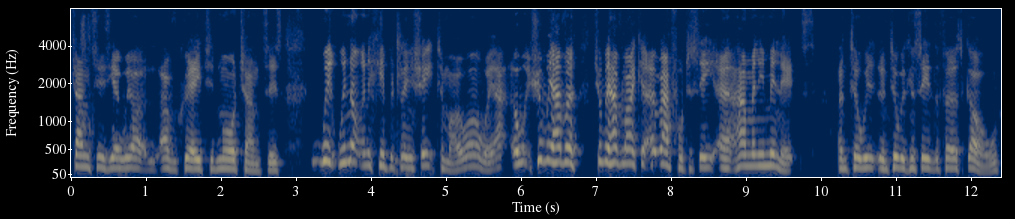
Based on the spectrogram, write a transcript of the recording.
Chances, yeah, we are, have created more chances. We, we're not going to keep a clean sheet tomorrow, are we? Uh, oh, Should we have a should we have like a, a raffle to see uh, how many minutes until we until we concede the first goal?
